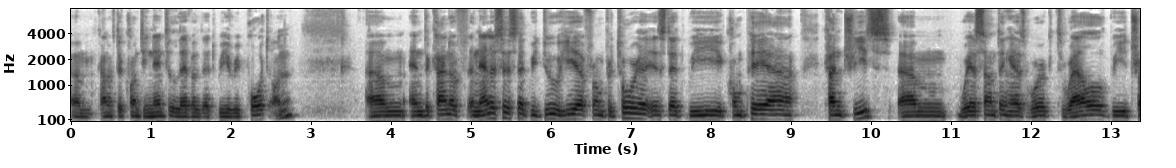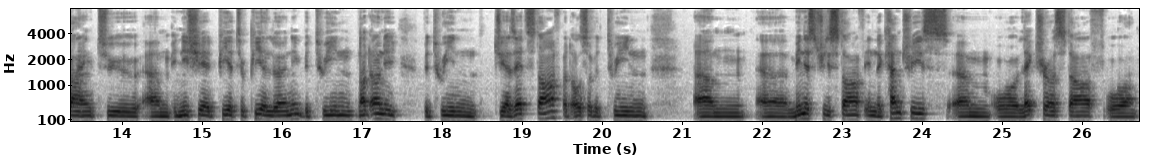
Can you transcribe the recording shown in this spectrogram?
um, kind of the continental level that we report on. Um, and the kind of analysis that we do here from Pretoria is that we compare countries um, where something has worked well. We're trying to um, initiate peer-to-peer -peer learning between not only between GIZ staff but also between um, uh, ministry staff in the countries um, or lecturer staff or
